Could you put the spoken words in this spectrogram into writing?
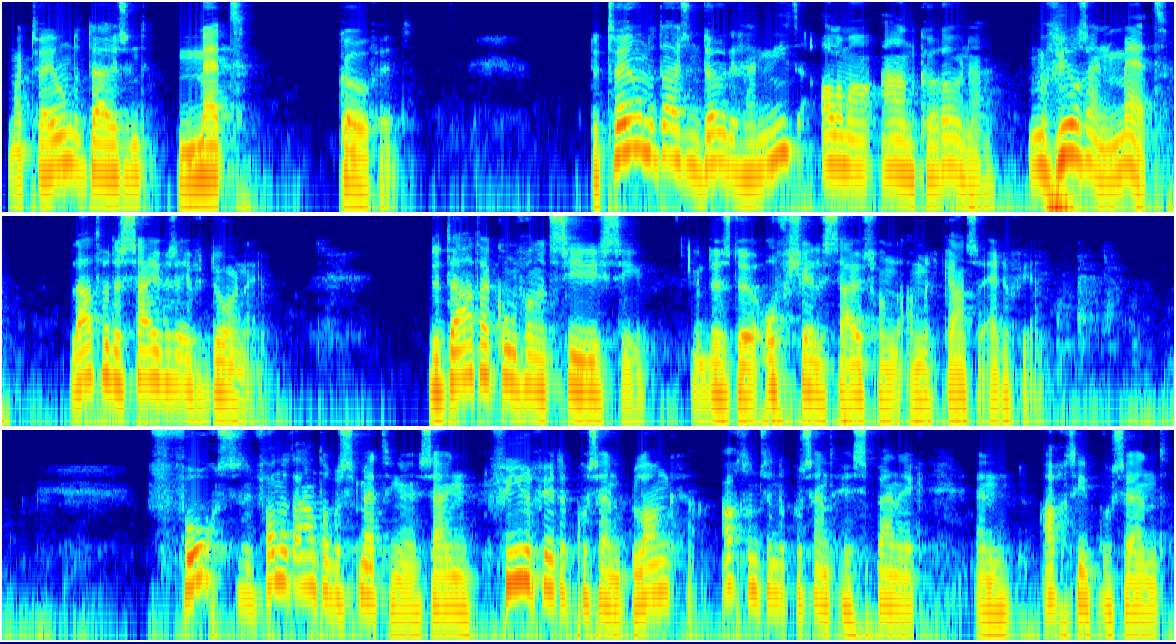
maar 200.000 met COVID. De 200.000 doden zijn niet allemaal aan corona, maar veel zijn met. Laten we de cijfers even doornemen. De data komt van het CDC, dus de officiële cijfers van de Amerikaanse RIVM. Volgens van het aantal besmettingen zijn 44% blank, 28% Hispanic en 18%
